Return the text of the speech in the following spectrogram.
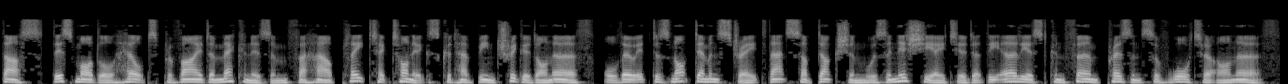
Thus, this model helps provide a mechanism for how plate tectonics could have been triggered on Earth, although it does not demonstrate that subduction was initiated at the earliest confirmed presence of water on Earth.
